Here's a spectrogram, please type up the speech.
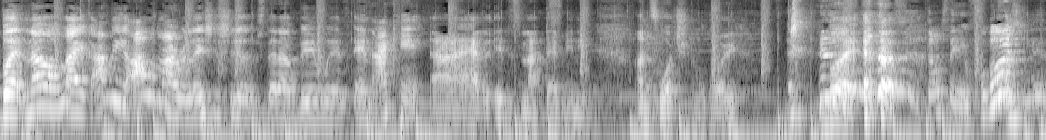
But no, like I mean, all of my relationships that I've been with, and I can't, I have it's not that many, unfortunately. But don't say unfortunately.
